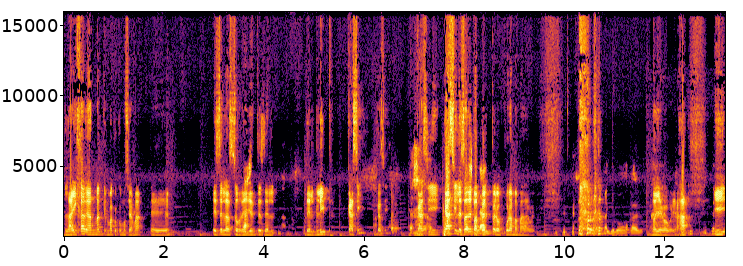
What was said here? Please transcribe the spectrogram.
La hija de Ant-Man, que no me acuerdo cómo se llama, eh, es de las sobrevivientes del, del blip. Casi, casi, casi, casi le sale el papel, la- pero pura mamada, güey. No llegó güey. Ajá. Y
